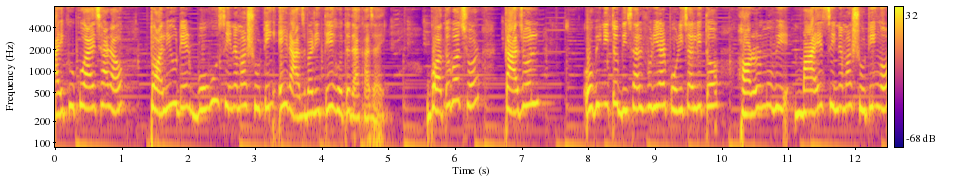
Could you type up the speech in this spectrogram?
আই খুকু আয় ছাড়াও টলিউডের বহু সিনেমার শুটিং এই রাজবাড়িতেই হতে দেখা যায়। গত বছর কাজল অভিনীত বিশাল ফুরিয়ার পরিচালিত হরর মুভি মায়ের সিনেমার শুটিংও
